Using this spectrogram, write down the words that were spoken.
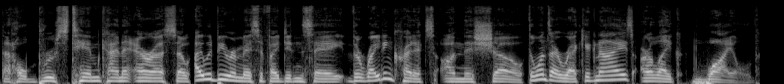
that whole Bruce Timm kind of era. So I would be remiss if I didn't say the writing credits on this show, the ones I recognize are like wild.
